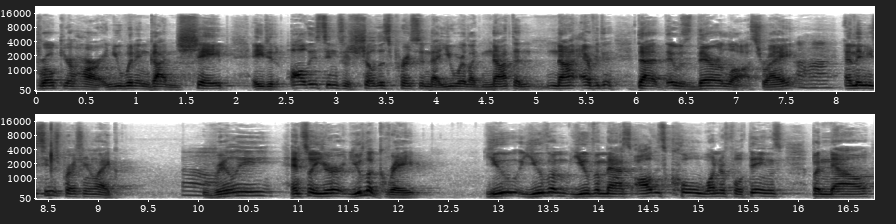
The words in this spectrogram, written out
broke your heart and you went and got in shape and you did all these things to show this person that you were like not the not everything that it was their loss, right? Uh-huh. And then you see this person, you're like, really? And so you're you look great. You you've you've amassed all these cool, wonderful things, but now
